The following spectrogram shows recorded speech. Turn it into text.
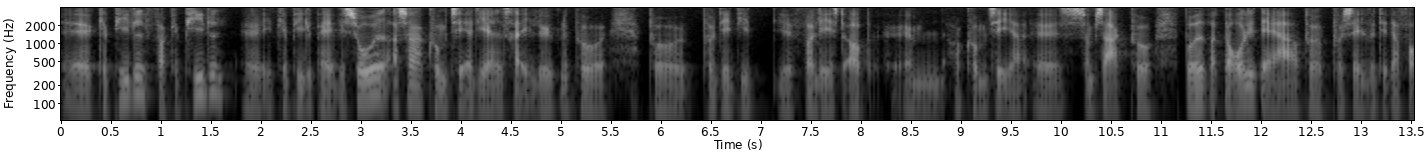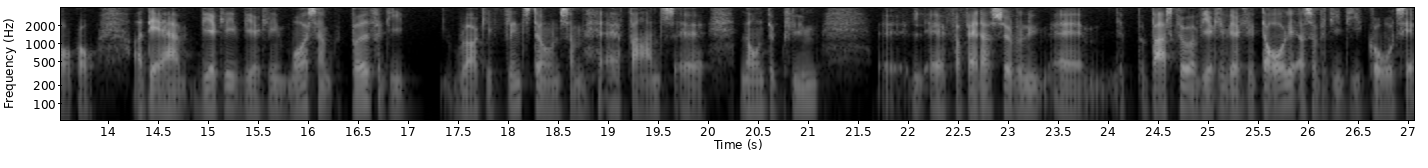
øh, kapitel for kapitel, øh, et kapitel per episode, og så kommenterer de alle tre løbende på, på, på det, de øh, får læst op, øh, og kommenterer øh, som sagt på både, hvor dårligt det er, og på, på selve det, der foregår. Og det er virkelig, virkelig morsomt, både fordi Rocky Flintstone, som er farens øh, nom de plume, Øh, øh, forfatter pseudonym, øh, bare skriver virkelig, virkelig dårligt, og så fordi de er gode til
